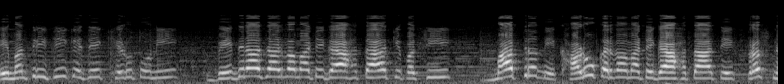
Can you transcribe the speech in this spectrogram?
એ મંત્રીજી કે જે ખેડૂતોની વેદના જાણવા માટે ગયા હતા કે પછી માત્ર દેખાડો કરવા માટે ગયા હતા તે પ્રશ્ન.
